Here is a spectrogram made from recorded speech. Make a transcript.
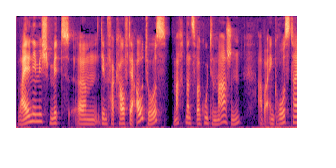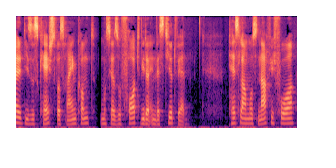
weil nämlich mit ähm, dem Verkauf der Autos macht man zwar gute Margen, aber ein Großteil dieses Cashs, was reinkommt, muss ja sofort wieder investiert werden. Tesla muss nach wie vor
